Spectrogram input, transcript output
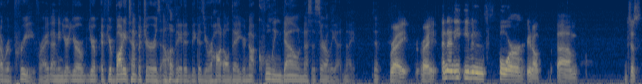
a reprieve right? I mean you're you're you're if your body temperature is elevated because you were hot all day you're not cooling down necessarily at night. It, right right. And then even for you know um, just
